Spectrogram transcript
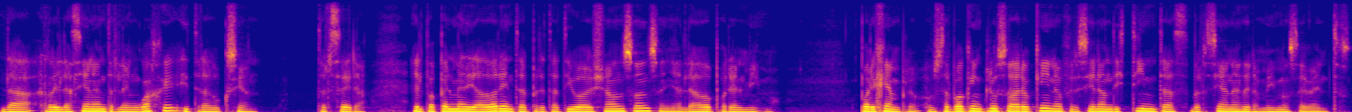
la relación entre lenguaje y traducción. Tercera, el papel mediador e interpretativo de Johnson señalado por él mismo. Por ejemplo, observó que incluso Aroquín ofrecieron distintas versiones de los mismos eventos.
